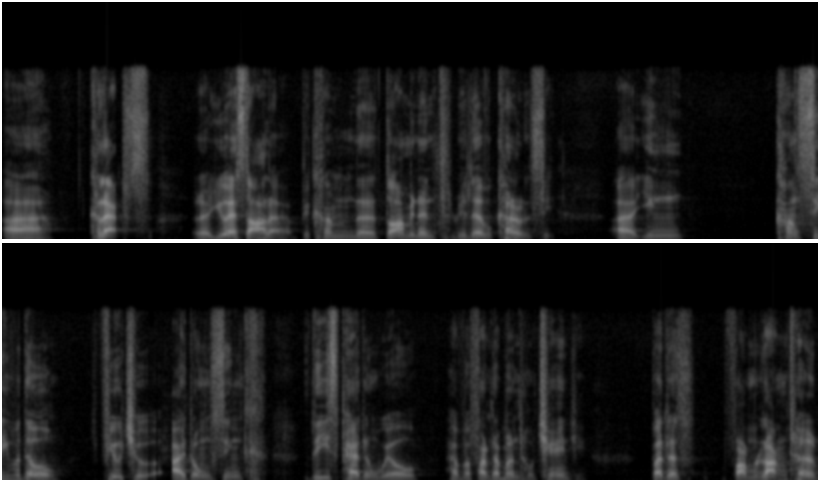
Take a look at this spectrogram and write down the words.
uh, collapse. The US dollar became the dominant reserve currency. Uh, in conceivable future, I don't think this pattern will have a fundamental change. But uh, from long term,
